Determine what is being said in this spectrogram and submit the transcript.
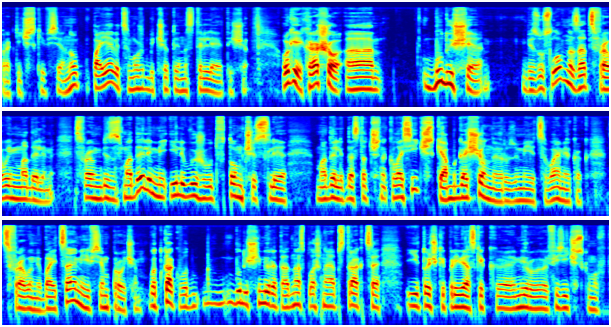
практически все. Но появится, может быть, что-то и настреляет еще. Окей, хорошо. А, будущее безусловно, за цифровыми моделями, цифровыми бизнес-моделями, или выживут в том числе модели достаточно классические, обогащенные, разумеется, вами как цифровыми бойцами и всем прочим. Вот как вот будущий мир — это одна сплошная абстракция и точки привязки к миру физическому в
